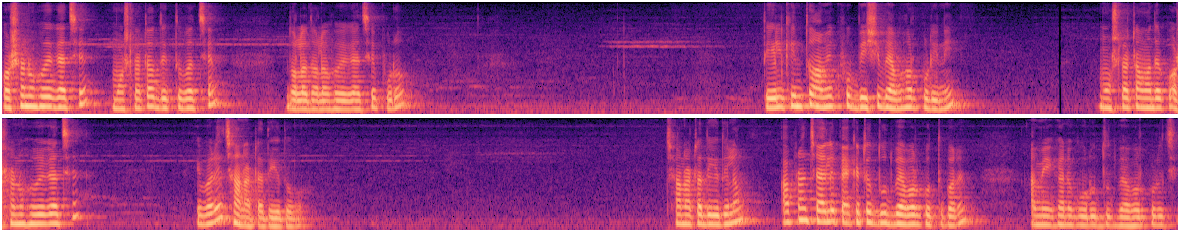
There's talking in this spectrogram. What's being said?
কষানো হয়ে গেছে, মশলাটাও দেখতে পাচ্ছেন, দলা দলা হয়ে গেছে পুরো। তেল কিন্তু আমি খুব বেশি ব্যবহার করিনি। মশলাটা আমাদের কষানো হয়ে গেছে। এবারে ছানাটা দিয়ে দেবো। ছানাটা দিয়ে দিলাম। আপনার চাইলে প্যাকেটের দুধ ব্যবহার করতে পারেন। আমি এখানে গরুর দুধ ব্যবহার করেছি।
